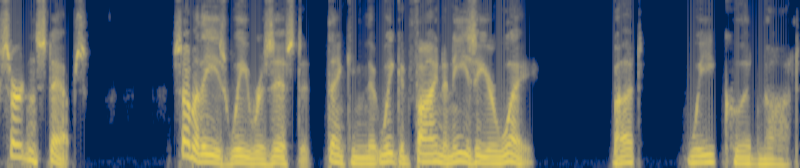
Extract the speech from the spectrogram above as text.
certain steps. Some of these we resisted, thinking that we could find an easier way. But we could not.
